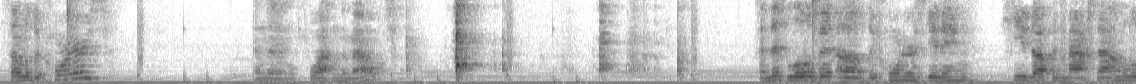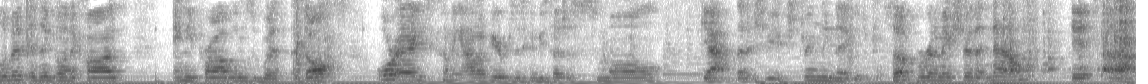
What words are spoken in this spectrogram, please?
some of the corners and then flatten them out. And this little bit of the corners getting heated up and mashed down a little bit isn't going to cause any problems with adults or eggs coming out of here because it's going to be such a small gap that it should be extremely negligible. So we're going to make sure that now it uh,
